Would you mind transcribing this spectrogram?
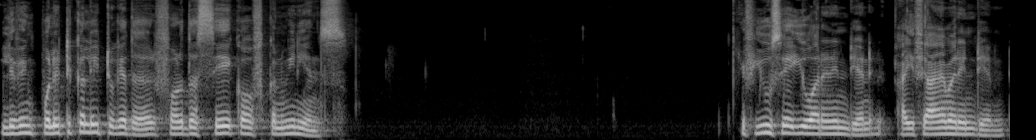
living politically together for the sake of convenience? If you say you are an Indian, I say I am an Indian,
